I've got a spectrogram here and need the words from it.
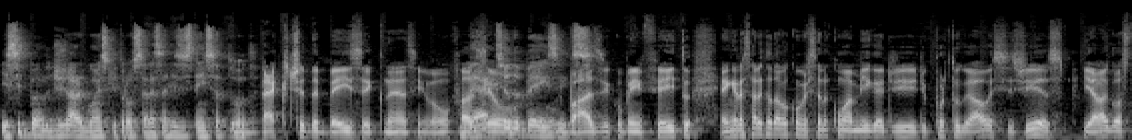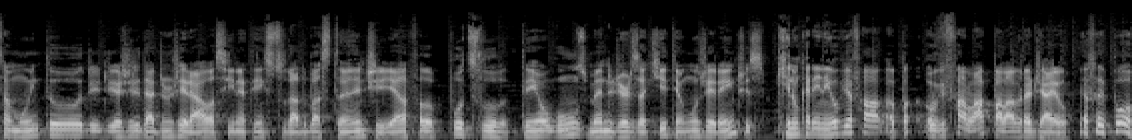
esse bando de jargões que trouxeram essa resistência toda. Back to the basic, né? Assim, vamos fazer o, o, básico bem feito. É engraçado que eu tava conversando com uma amiga de, de Portugal esses dias e ela gosta muito de, de agilidade no geral, assim, né? Tem estudado bastante e ela falou, putz, Lula, tem alguns managers aqui, tem alguns gerentes que não querem nem ouvir falar, ouvir falar a palavra agile. Eu falei, pô,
